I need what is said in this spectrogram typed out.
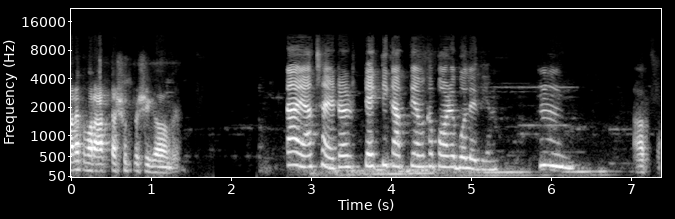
মানে তোমার আটটা সূত্র শেখা হবে। তাই আচ্ছা এটার টেকনিক আপনি আমাকে পরে বলে দিন। হুম। আচ্ছা।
